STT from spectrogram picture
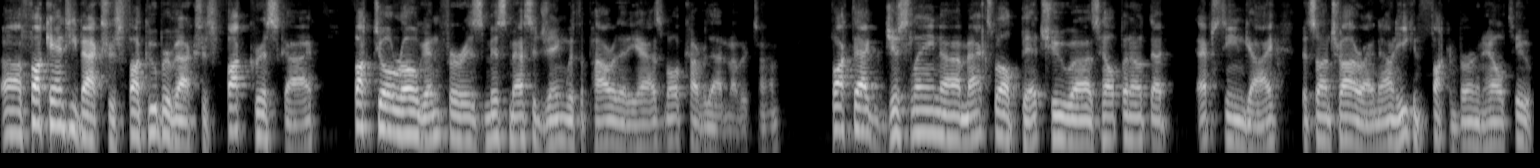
Uh, fuck anti-vaxxers. Fuck Uber vaxxers. Fuck Chris Sky. Fuck Joe Rogan for his mismessaging with the power that he has. But I'll cover that another time. Fuck that Ghislaine uh, Maxwell bitch who uh, is helping out that Epstein guy that's on trial right now, and he can fucking burn in hell too.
